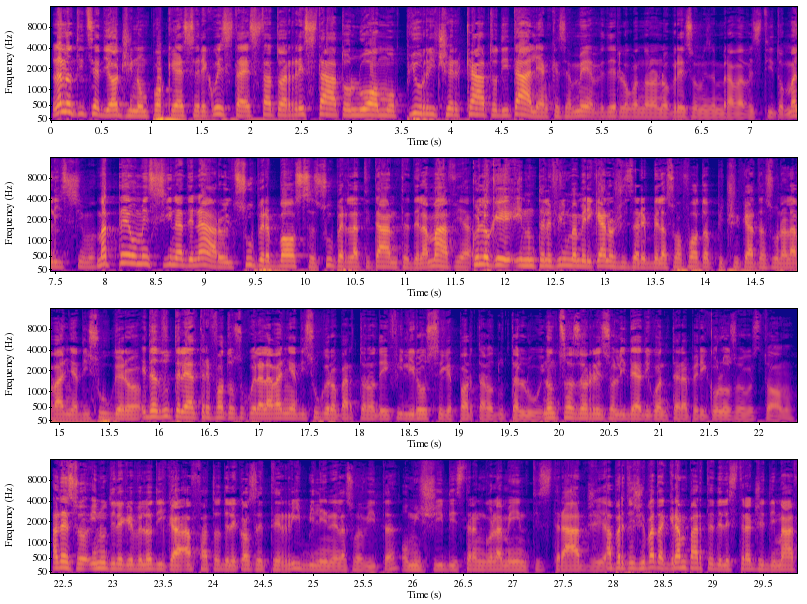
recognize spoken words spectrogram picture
La notizia di oggi non può che essere questa, è stato arrestato l'uomo più ricercato d'Italia, anche se a me a vederlo quando l'hanno preso mi sembrava vestito malissimo. Matteo Messina Denaro, il super boss, super latitante della mafia, quello che in un telefilm americano ci sarebbe la sua foto appiccicata su una lavagna di sughero e da tutte le altre foto su quella lavagna di sughero partono dei fili rossi che portano tutto a lui. Non so se ho reso l'idea di quanto era pericoloso quest'uomo. Adesso, inutile che ve lo dica, ha fatto delle cose terribili nella sua vita, omicidi, strangolamenti, stragi, ha partecipato a gran parte delle stragi di mafia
